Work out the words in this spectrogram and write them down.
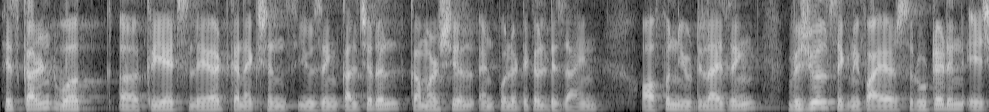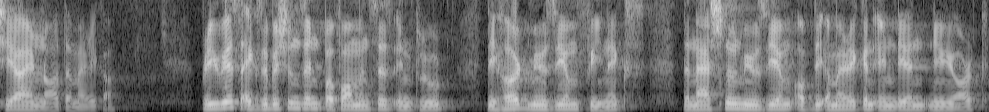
His current work uh, creates layered connections using cultural, commercial, and political design, often utilizing visual signifiers rooted in Asia and North America. Previous exhibitions and performances include the Heard Museum Phoenix, the National Museum of the American Indian, New York,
